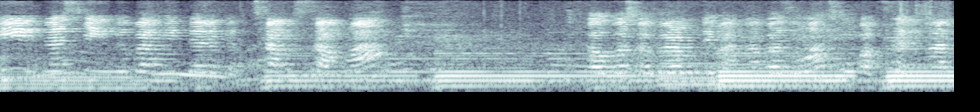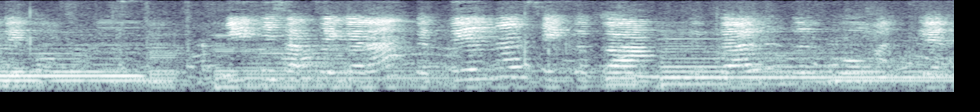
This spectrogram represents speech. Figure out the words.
kita kecam sama kau kau sobat di mana? Bazu masuk paksa di sana ini satu kena ketilnya sing kekang kekal terkumat kan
